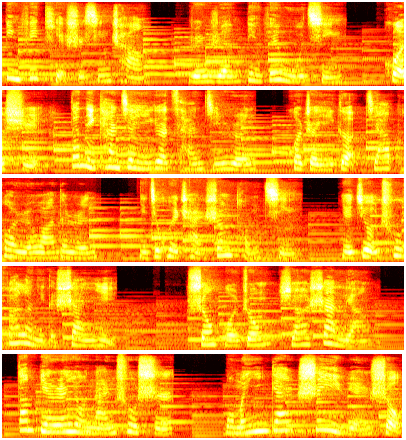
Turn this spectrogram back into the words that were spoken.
并非铁石心肠，人人并非无情。或许当你看见一个残疾人或者一个家破人亡的人，你就会产生同情，也就触发了你的善意。生活中需要善良，当别人有难处时，我们应该施以援手；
